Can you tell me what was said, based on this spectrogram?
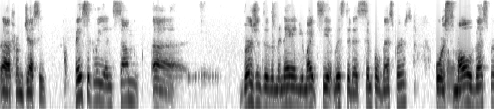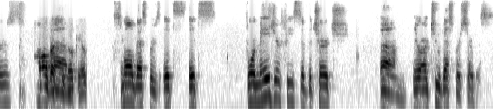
uh, from Jesse. Basically, in some uh, versions of the Menaion, you might see it listed as simple vespers or oh. small vespers. Small vespers, um, okay, okay. Small vespers. It's it's for major feasts of the church. Um, there are two vesper service.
